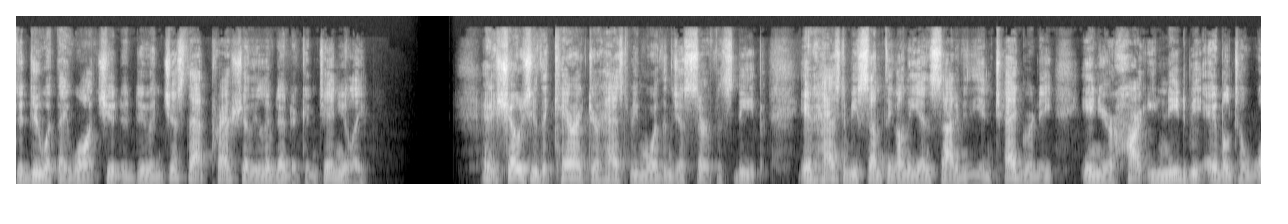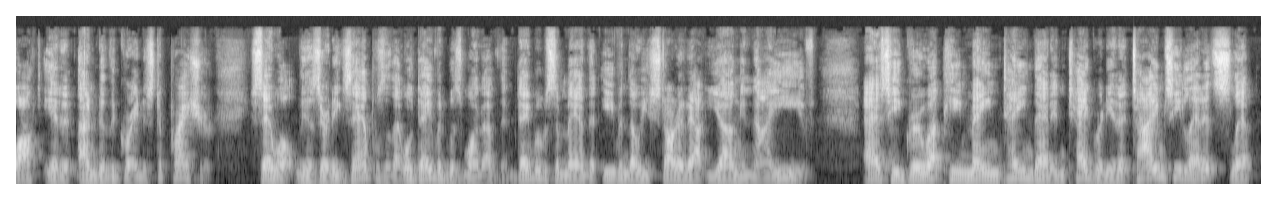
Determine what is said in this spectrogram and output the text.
to do what they want you to do. And just that pressure they lived under continually and it shows you that character has to be more than just surface deep. It has to be something on the inside of you, the integrity in your heart. You need to be able to walk in it under the greatest of pressure. You say, well, is there any examples of that? Well, David was one of them. David was a man that even though he started out young and naive, as he grew up, he maintained that integrity. And at times he let it slip.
